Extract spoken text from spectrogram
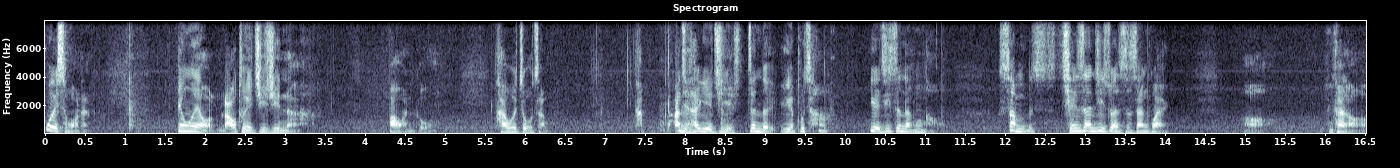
为什么呢？因为哦，劳退基金呐，报很多，它会做涨。他而且他业绩也真的也不差，业绩真的很好。上前三季赚十三块，哦，你看哦，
